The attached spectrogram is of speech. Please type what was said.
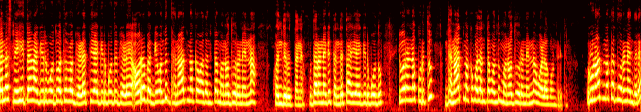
ತನ್ನ ಸ್ನೇಹಿತನಾಗಿರ್ಬೋದು ಅಥವಾ ಗೆಳತಿಯಾಗಿರ್ಬೋದು ಗೆಳೆಯ ಅವರ ಬಗ್ಗೆ ಒಂದು ಧನಾತ್ಮಕವಾದಂಥ ಮನೋಧೋರಣೆಯನ್ನು ಹೊಂದಿರುತ್ತಾನೆ. ಉದಾಹರಣೆಗೆ, ತಂದೆ ತಾಯಿಯಾಗಿರ್ಬೋದು, ಇವರನ್ನು ಕುರಿತು ಧನಾತ್ಮಕವಾದಂಥ ಒಂದು ಮನೋಧೋರಣೆಯನ್ನು ಒಳಗೊಂಡಿರ್ತಾನೆ. ಋಣಾತ್ಮಕ ಧೋರಣೆ ಎಂದರೆ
